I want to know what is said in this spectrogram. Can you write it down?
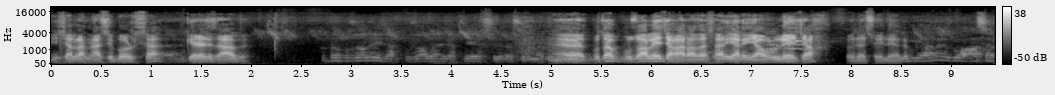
inşallah nasip olursa gireriz abi. Bu da buzalayacak. Buzalayacak diye sigara sürmedi. Evet bu da buzalayacak arkadaşlar yani yavrulayacak öyle Bu söyleyelim. yalnız bu asabi.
